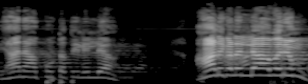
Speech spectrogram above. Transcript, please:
ഞാൻ ആ കൂട്ടത്തിലില്ല. ആളുകളെല്ലാവരും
